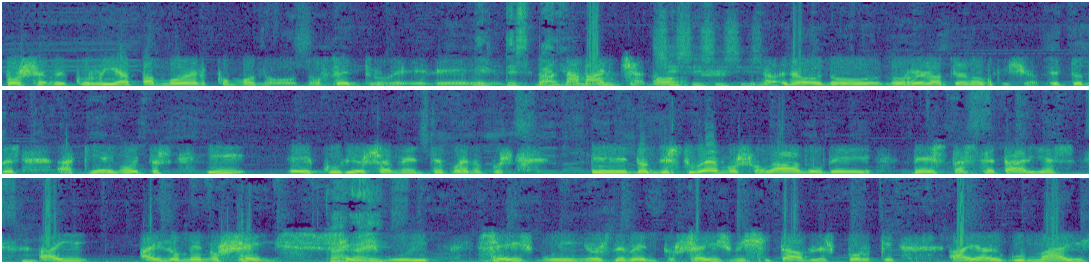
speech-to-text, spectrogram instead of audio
pois se recurría para mover como no, no centro de, de, de, de España, na Mancha, no? Sí, sí, sí, sí. No, no, no relote do Quixote. entonces aquí hai moitos e eh, curiosamente, bueno, pues eh, donde estuvemos ao lado de, de estas cetarias, hai hai lo menos seis, Carai. seis, moi, seis muiños de vento, seis visitables, porque hai algún máis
